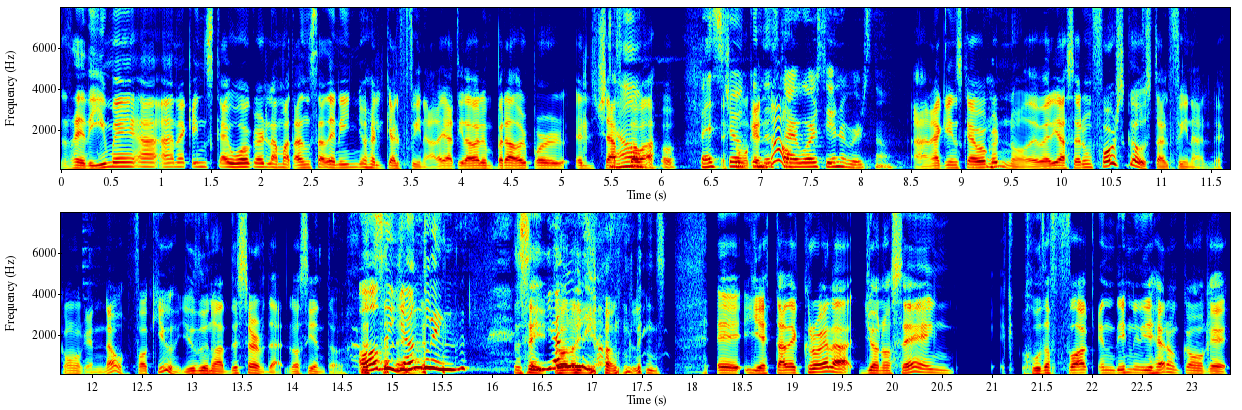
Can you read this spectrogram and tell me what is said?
redime a Anakin Skywalker la matanza de niños, el que al final haya tirado al emperador por el shaft No. abajo. Best Es como joke que in the no. Star Wars universe, no. Anakin Skywalker no debería ser un Force Ghost al final. Es como que no, fuck you, you do not deserve that. Lo siento. All the younglings. Sí, The todos los younglings. younglings. Eh, y esta de Cruella, yo no sé en who the fuck en Disney dijeron como que,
